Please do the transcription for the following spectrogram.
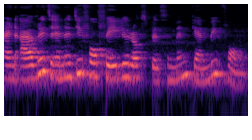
and average energy for failure of specimen can be found.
